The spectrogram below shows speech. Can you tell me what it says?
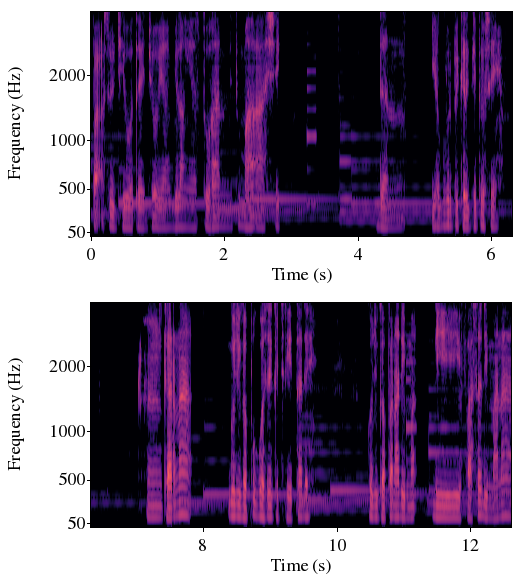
Pak Sujiwo Tejo yang bilang ya Tuhan itu maha asyik. Dan ya gue berpikir gitu sih. Hmm, karena gue juga gue sedikit cerita deh. Gue juga pernah di di fase di mana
